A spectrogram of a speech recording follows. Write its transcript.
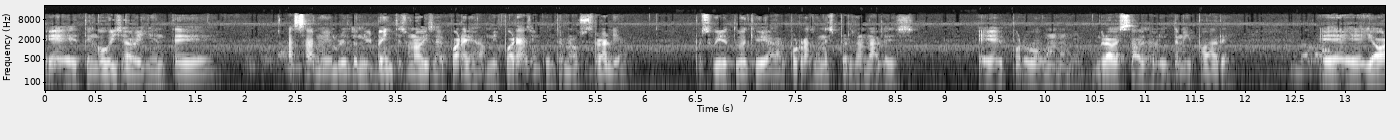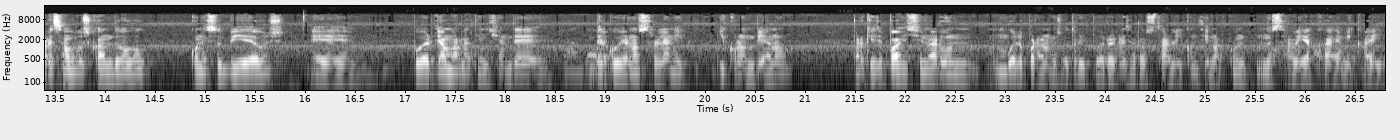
Eh, tengo visa vigente hasta noviembre del 2020, es una visa de pareja. Mi pareja se encuentra en Australia pues que yo tuve que viajar por razones personales, eh, por un grave estado de salud de mi padre. Eh, y ahora estamos buscando con estos videos eh, poder llamar la atención de, del gobierno australiano y, colombiano para que se pueda gestionar un, un, vuelo para nosotros y poder regresar a Australia y continuar con nuestra vida académica y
